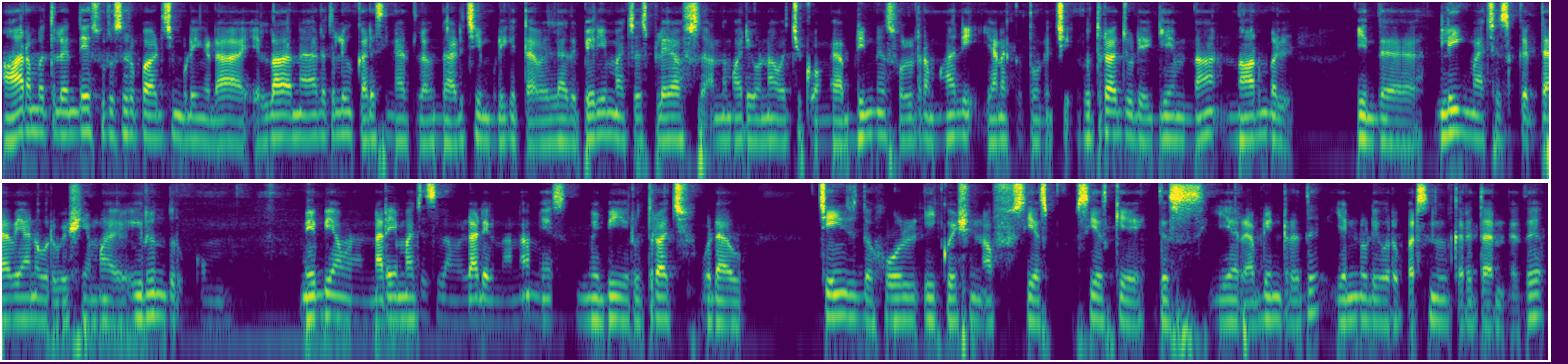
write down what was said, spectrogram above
ஆரம்பத்துலேருந்தே சுறுசுறுப்பாக அடிச்சு முடிங்கடா. எல்லா நேரத்துலையும் கடைசி நேரத்தில் வந்து அடிச்சு முடிக்க தேவையில்லை. அது பெரிய மேட்சஸ் பிளே ஆஃப்ஸ் அந்த மாதிரி ஒன்றா வச்சுக்கோங்க அப்படின்னு சொல்கிற மாதிரி எனக்கு தோணுச்சு. ருத்ராஜுடைய கேம் தான் நார்மல் இந்த லீக் மேட்சஸ்க்கு தேவையான ஒரு விஷயமா இருந்திருக்கும். மேபி அவன் நிறைய மேட்சஸில் அவன் விளையாடி இருந்தான்னா maybe Ruturaj would have change the whole equation of CS CSK this year அப்படின்றது என்னுடைய ஒரு பர்சனல் கருத்தாக இருந்தது.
